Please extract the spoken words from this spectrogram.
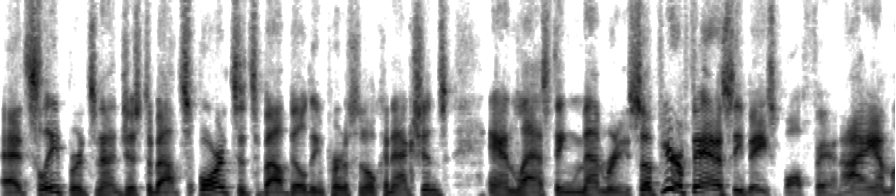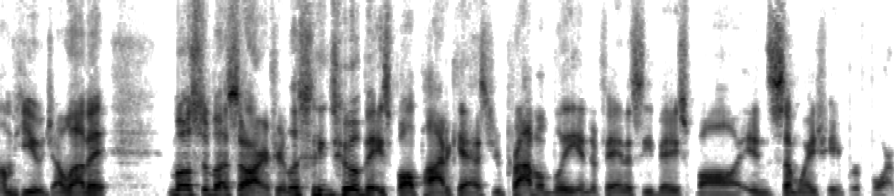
At Sleeper, it's not just about sports, it's about building personal connections and lasting memories. So if you're a fantasy baseball fan, I am, I'm huge. I love it. Most of us are. If you're listening to a baseball podcast, you're probably into fantasy baseball in some way, shape, or form.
